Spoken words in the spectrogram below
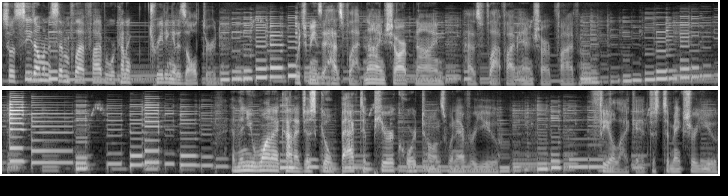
So it's C dominant 7 flat 5, but we're kind of treating it as altered, which means it has flat 9, sharp 9, has flat 5 and sharp 5. And then you want to kind of just go back to pure chord tones whenever you feel like it, just to make sure you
